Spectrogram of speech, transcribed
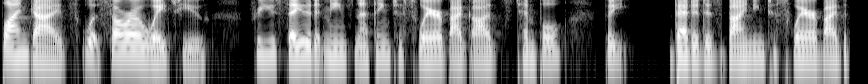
Blind guides, what sorrow awaits you! For you say that it means nothing to swear by God's temple, but that it is binding to swear by the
